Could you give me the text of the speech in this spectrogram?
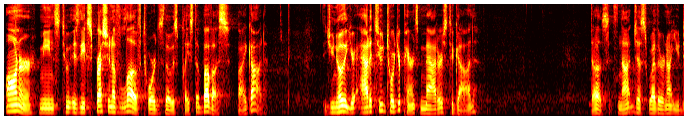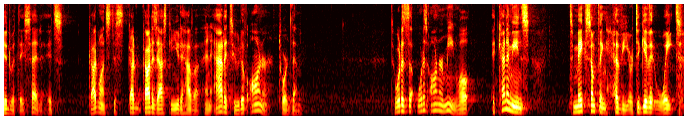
Honor means to is the expression of love towards those placed above us by God. Did you know that your attitude toward your parents matters to God? Does. It's not just whether or not you did what they said. It's God wants to God, God is asking you to have a, an attitude of honor toward them. So, what does, the, what does honor mean? Well, it kind of means to make something heavy or to give it weight.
